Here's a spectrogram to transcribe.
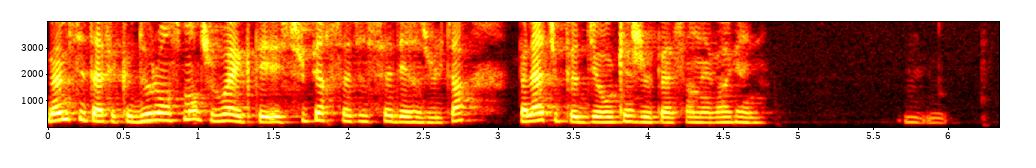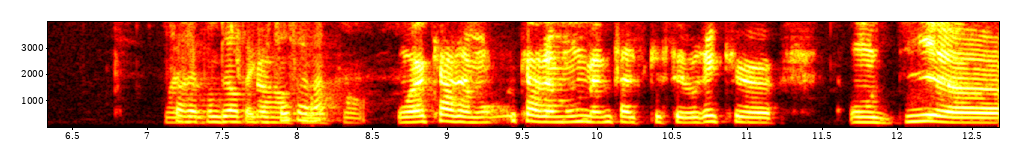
même si tu as fait que deux lancements, tu vois, et que tu es super satisfait des résultats, bah là, tu peux te dire, ok, je vais passer en Evergreen. Mmh ça répond bien à ta question, ça va? Ouais, carrément, carrément, même parce que c'est vrai que on se dit, euh,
